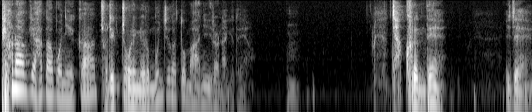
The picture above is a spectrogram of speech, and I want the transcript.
편하게 하다 보니까 조직적으로 행정으로 문제가 또 많이 일어나게 돼요 음. 자 그런데 이제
